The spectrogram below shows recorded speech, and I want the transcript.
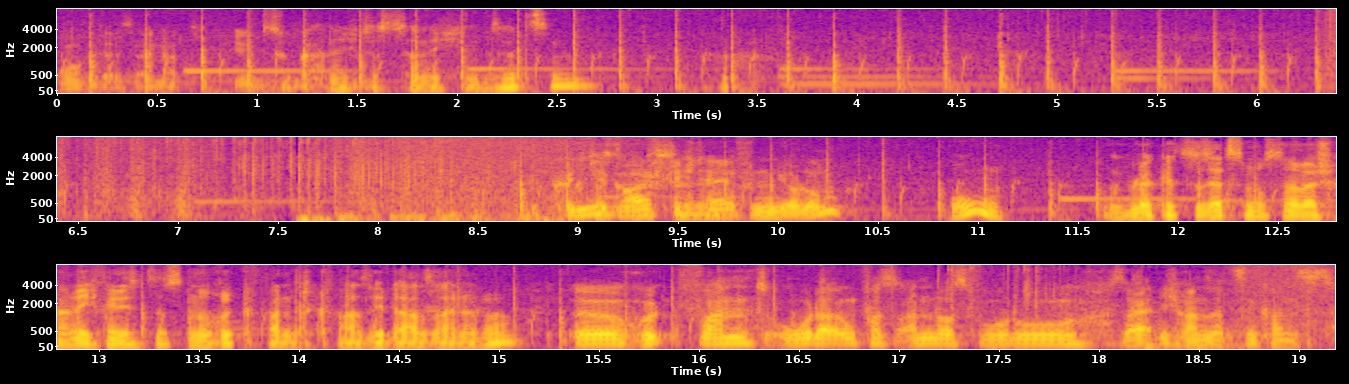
Oh, da ist einer zu viel. So kann ich das da nicht hinsetzen. wir können Das gerade äh, helfen, Jolum. Oh. Um Blöcke zu setzen, muss dann wahrscheinlich wenigstens eine Rückwand quasi da sein, oder? Äh, Rückwand oder irgendwas anderes, wo du seitlich ransetzen kannst.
